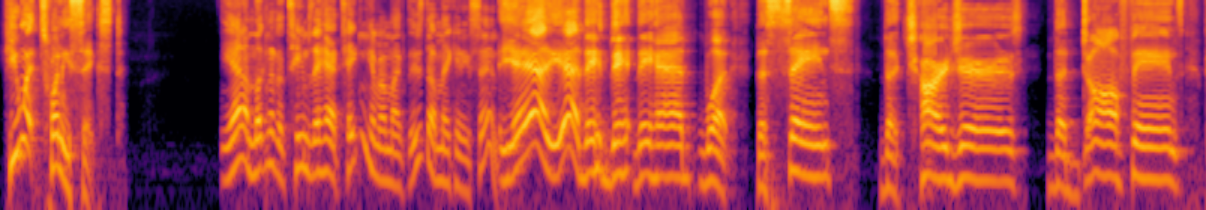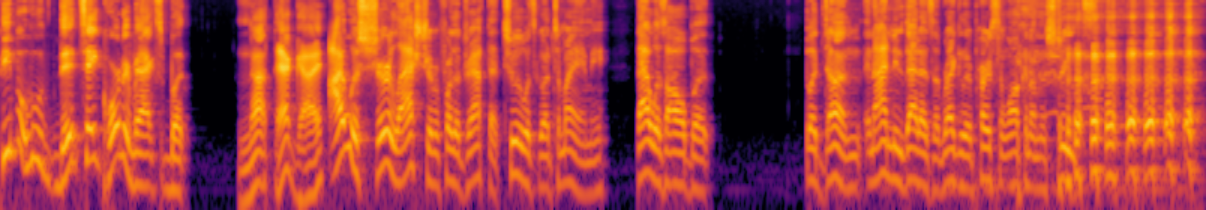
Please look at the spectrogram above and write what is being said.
he went 26th. Yeah, and I'm looking at the teams they had taking him. I'm like, these don't make any sense. Yeah, yeah. They they they had what? The Saints, the Chargers, the Dolphins. People who did take quarterbacks, but not that guy. I was sure last year before the draft that Tua was going to Miami. That was all but but done, and I knew that as a regular person walking on the streets.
